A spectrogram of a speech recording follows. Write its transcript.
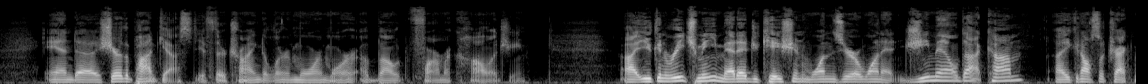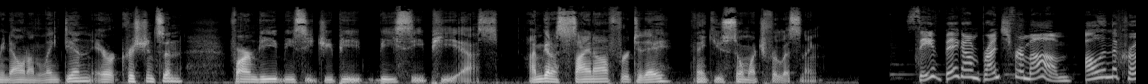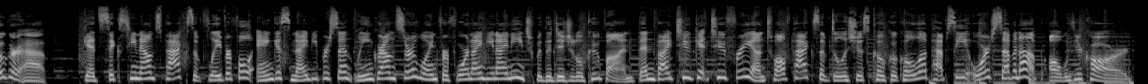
and uh, share the podcast if they're trying to learn more and more about pharmacology. You can reach me, mededucation101 at gmail.com. Uh, you can also track me down on LinkedIn, Eric Christianson, PharmD, BCGP, BCPS. I'm going to sign off for today. Thank you so much for listening. Save big on brunch for mom, all in the Kroger app. Get 16 ounce packs of flavorful Angus 90% lean ground sirloin for $4.99 each with a digital coupon. Then buy two get two free on 12 packs of delicious Coca Cola, Pepsi, or 7UP, all with your card.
